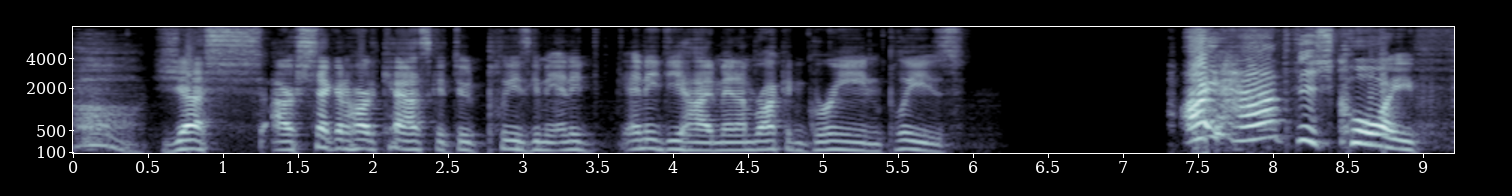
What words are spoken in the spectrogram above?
Oh yes! Our second hard casket, dude. Please give me any any D'hide, man. I'm rocking green, please. I have this coif!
